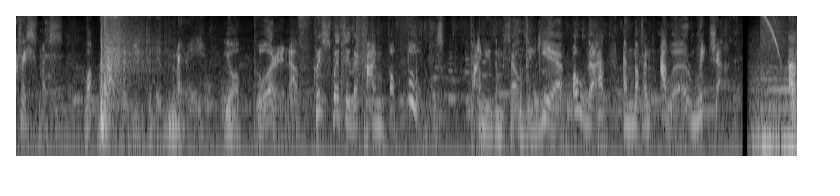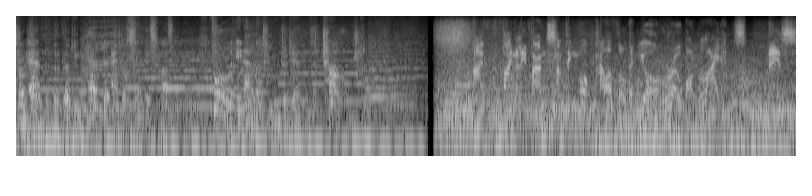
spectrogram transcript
Christmas. What right are you to be merry? You're poor enough. Christmas is a time for fools, finding themselves a year older and not an hour richer. Atom Ed, the floating head at your service, Master. Full inanimate mutagens charged. I've finally found something more powerful than your robot lions. This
